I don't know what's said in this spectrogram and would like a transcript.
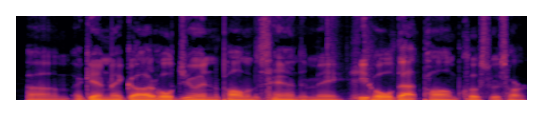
um, again, may God hold you in the palm of his hand and may he hold that palm close to his heart.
